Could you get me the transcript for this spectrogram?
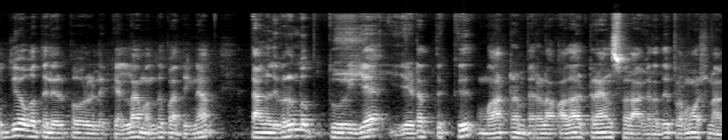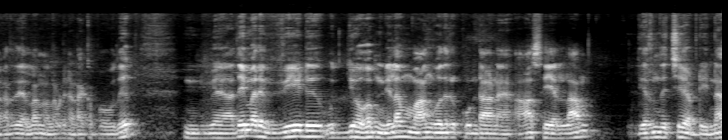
உத்தியோகத்தில் இருப்பவர்களுக்கு எல்லாம் வந்து பார்த்திங்கன்னா தாங்கள் விரும்பக்கூடிய இடத்துக்கு மாற்றம் பெறலாம். அதாவது டிரான்ஸ்ஃபர் ஆகிறது ப்ரமோஷன் ஆகிறது எல்லாம் நல்லபடி நடக்க போகுது. அதே மாதிரி வீடு உத்தியோகம் நிலம் வாங்குவதற்கு உண்டான ஆசையெல்லாம் இருந்துச்சு அப்படின்னா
